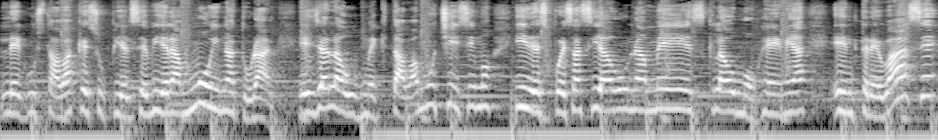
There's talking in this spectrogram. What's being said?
le gustaba que su piel se viera muy natural. Ella la humectaba muchísimo y después hacía una mezcla homogénea entre base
